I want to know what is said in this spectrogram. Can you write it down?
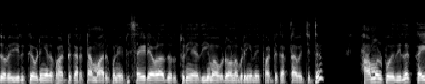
தூரம் இருக்குது அப்படிங்கிறத பாட்டு கரெக்டாக மார்க் பண்ணிவிட்டு சைடு எவ்வளோ தூரம் துணி அதிகமாக விடணும் அப்படிங்கிறத பாட்டு கரெக்டாக வச்சுட்டு ஹாமல் பகுதியில் கை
